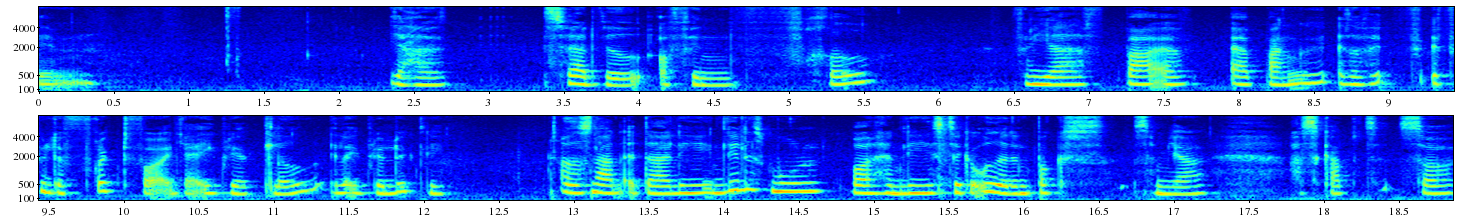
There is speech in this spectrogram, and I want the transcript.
øhm, jeg har svært ved at finde fred. Fordi jeg bare er, er bange, altså jeg føler af frygt for, at jeg ikke bliver glad, eller ikke bliver lykkelig. Og så snart, at der er lige en lille smule, hvor han lige stikker ud af den boks, som jeg har skabt, så,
